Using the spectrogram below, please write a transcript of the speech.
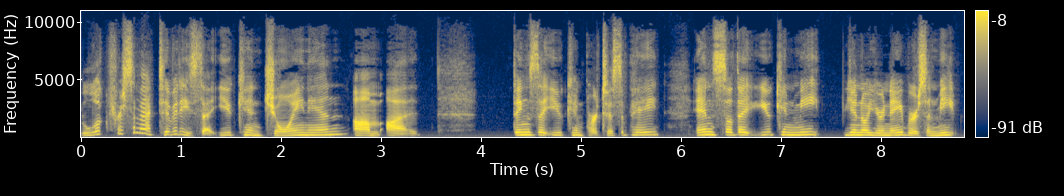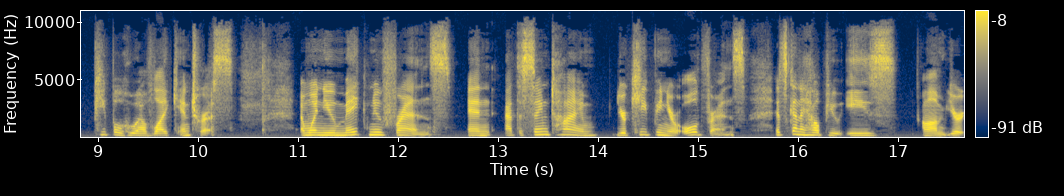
look for some activities that you can join in, um, uh, things that you can participate in, so that you can meet you know your neighbors and meet people who have like interests. And when you make new friends, and at the same time you're keeping your old friends, it's going to help you ease um, your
